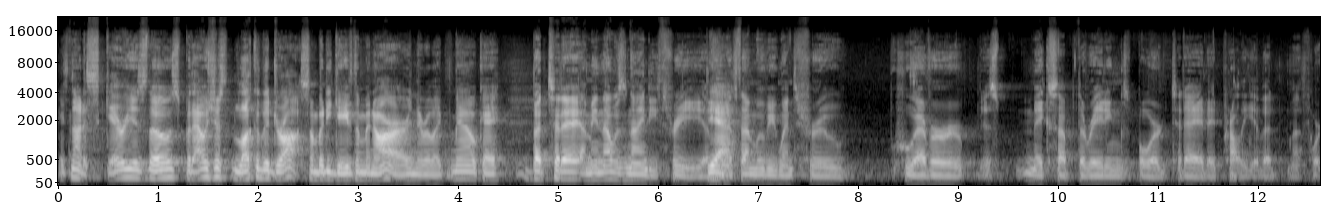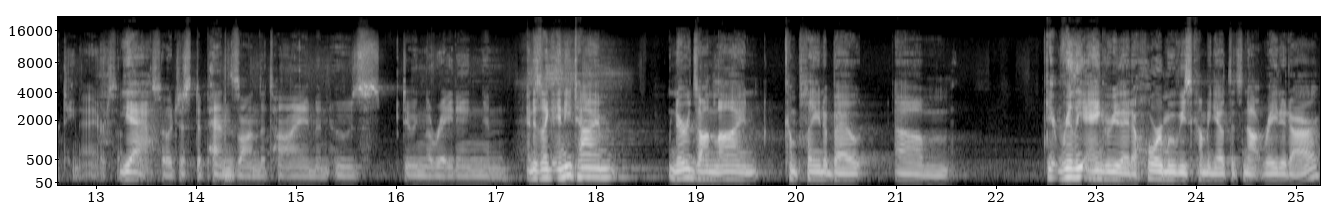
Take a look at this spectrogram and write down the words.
it's not as scary as those, but that was just luck of the draw. Somebody gave them an R, and they were like, yeah, okay. But today, I mean, that was '93. Yeah. Mean, if that movie went through, whoever is makes up the ratings board today, they'd probably give it a 14A or something. Yeah. So it just depends on the time and who's doing the rating and. And it's like anytime nerds online complain about, um, get really angry that a horror movie's coming out that's not rated R,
